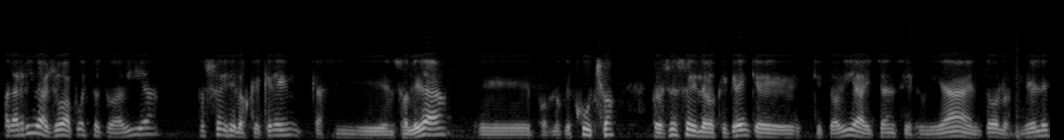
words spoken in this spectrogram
para arriba yo apuesto todavía, yo soy de los que creen, casi en soledad, eh, por lo que escucho, pero yo soy de los que creen que, todavía hay chances de unidad en todos los niveles,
